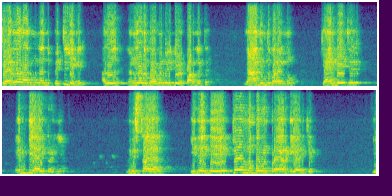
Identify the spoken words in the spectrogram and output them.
കേരള ഗവൺമെന്റ് അതിന് പറ്റില്ലെങ്കിൽ അത് ഞങ്ങളോട് ഗവൺമെന്റ് ഇന്ത്യയോട് പറഞ്ഞിട്ട് ഞാൻ ഇന്ന് പറയുന്നു കാൻഡിഡേറ്റ് എം പി ആയി കഴിഞ്ഞ് മിനിസ്റ്റർ ആയാൽ ഇത് എന്റെ ഏറ്റവും നമ്പർ വൺ പ്രയോറിറ്റി ആയിരിക്കും. ഈ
